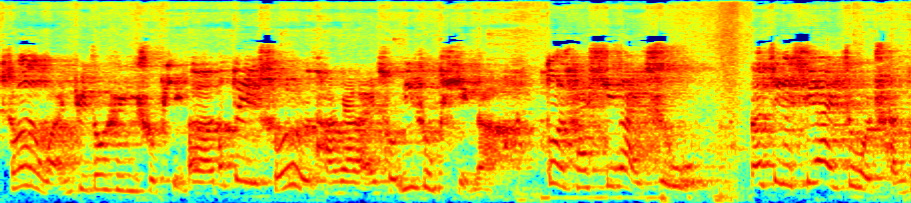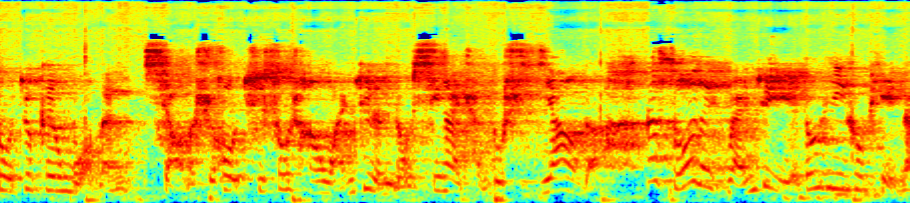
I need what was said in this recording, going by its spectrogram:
所有的玩具都是艺术品。呃，那对于所有的藏家来说，艺术品呢都是他心爱之物。那这个心这个程度就跟我们小的时候去收藏玩具的那种心爱程度是一样的。那所有的玩具也都是艺术品呢？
